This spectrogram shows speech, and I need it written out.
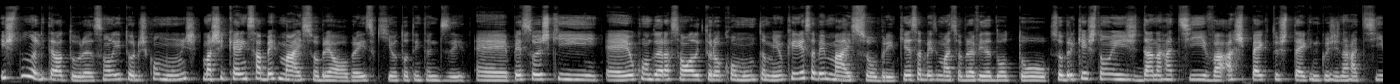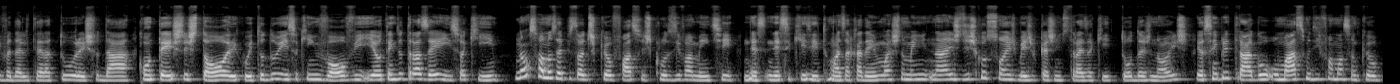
estudam literatura, são leitores comuns, mas que querem saber mais sobre a obra. É isso que eu tô tentando dizer. É, pessoas que é, eu, quando era só uma leitora comum também, eu queria saber mais sobre. Queria saber mais sobre a vida do autor, sobre questões da narrativa, aspectos técnicos de narrativa da literatura, estudar contexto histórico e tudo isso que envolve. E eu tento trazer isso aqui, não só nos episódios que eu faço exclusivamente nesse, nesse quesito mais acadêmico, mas também nas discussões mesmo que a gente traz aqui, todas nós. Eu sempre trago o máximo de informação que eu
